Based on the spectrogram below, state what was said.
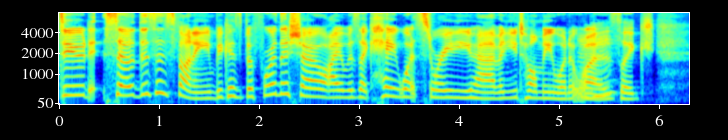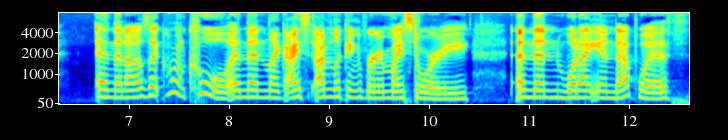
Dude, so this is funny because before the show, I was like, hey, what story do you have? And you told me what it Mm-hmm. was. Like, and then I was like, oh, cool. And then, like, I, I'm looking for my story. And then what I end up with,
